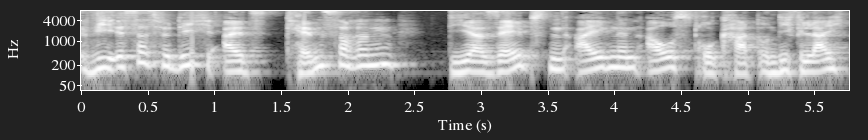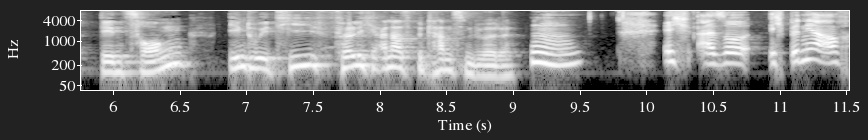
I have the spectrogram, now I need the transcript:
wie ist das für dich als Tänzerin, die ja selbst einen eigenen Ausdruck hat und die vielleicht den Song intuitiv völlig anders betanzen würde. Mhm. Ich, also, ich bin ja auch,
